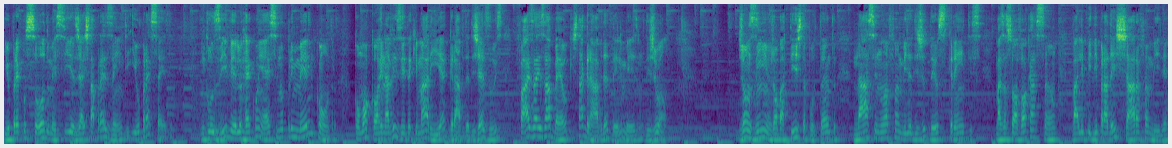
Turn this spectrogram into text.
e o precursor do Messias já está presente e o precede. Inclusive, ele o reconhece no primeiro encontro, como ocorre na visita que Maria, grávida de Jesus, faz a Isabel, que está grávida dele mesmo, de João. Joãozinho, João Batista, portanto, nasce numa família de judeus crentes, mas a sua vocação vai lhe pedir para deixar a família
